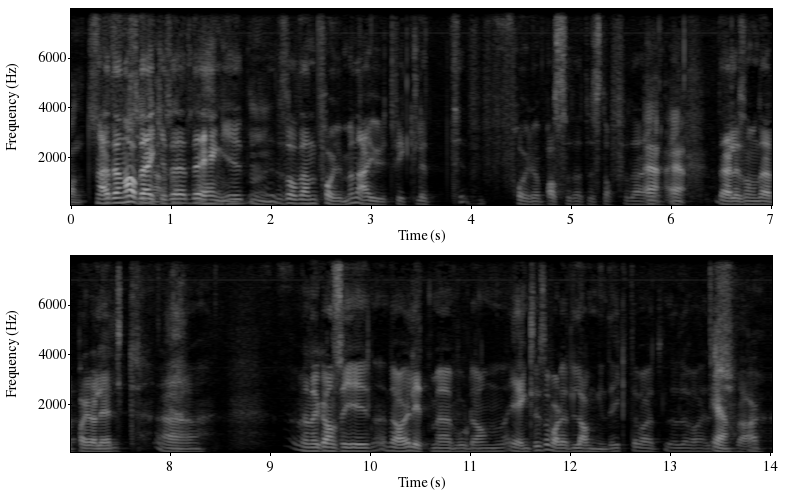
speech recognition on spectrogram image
fant Nei, den hadde jeg ikke. Det, det henger, Mm, mm. Så den formen er utviklet for å passe dette stoffet. Det er, Ja, ja. det er liksom det er parallelt. Eh, men du kan si, det har jo litt med hvordan Egentlig så var det et langdikt. Det var et, det var et Ja. svært,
